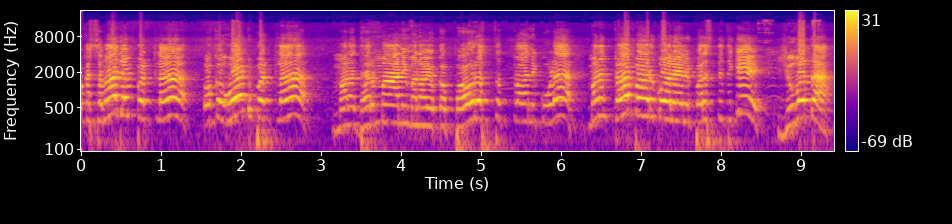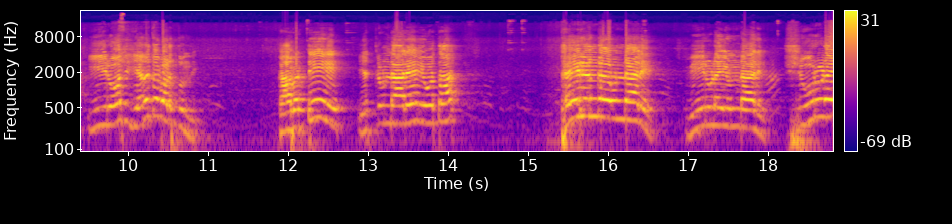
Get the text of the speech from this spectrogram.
ఒక సమాజం పట్ల ఒక ఓటు పట్ల మన ధర్మాన్ని మన యొక్క పౌరస్తత్వాన్ని కూడా మనం కాపాడుకోలేని పరిస్థితికి యువత ఈ రోజు వెనకబడుతుంది కాబట్టి ఎట్లుండాలి యువత? ధైర్యంగా ఉండాలి. వీరుడై ఉండాలి. శూరుడై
